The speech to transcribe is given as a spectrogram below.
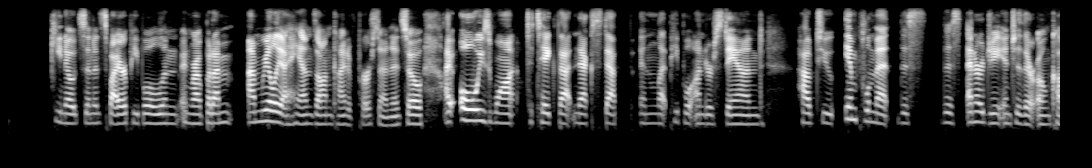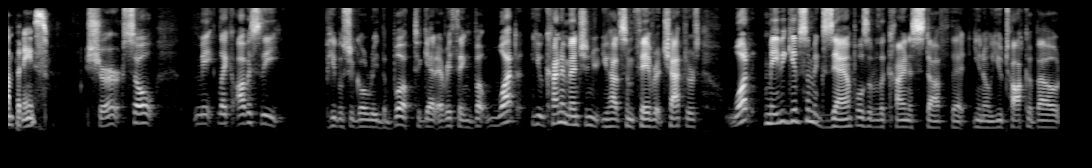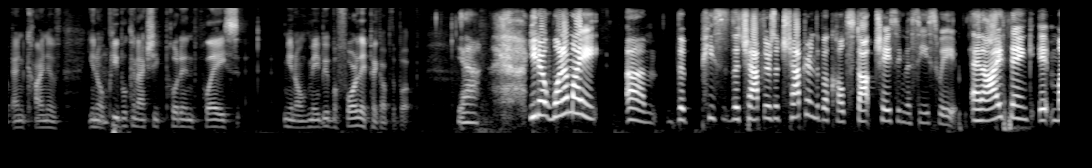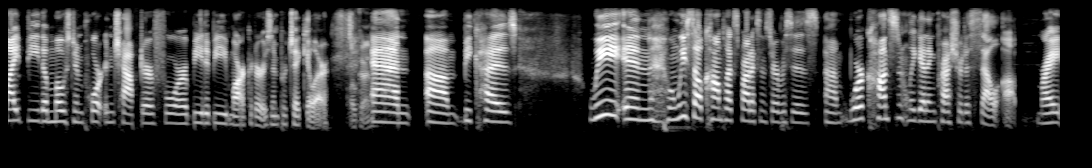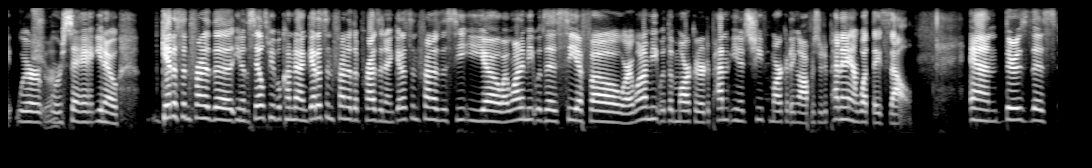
keynotes and inspire people and, and run, but I'm I'm really a hands-on kind of person, and so I always want to take that next step and let people understand how to implement this this energy into their own companies. Sure. So, me like obviously people should go read the book to get everything but what you kind of mentioned you have some favorite chapters what maybe give some examples of the kind of stuff that you know you talk about and kind of you know people can actually put in place you know maybe before they pick up the book. Yeah. You know one of my um, the pieces the chapter there's a chapter in the book called stop chasing the c suite and i think it might be the most important chapter for b2b marketers in particular. Okay. And um, because we in when we sell complex products and services um, we're constantly getting pressure to sell up right? We're sure. we're saying you know get us in front of the you know the salespeople come down get us in front of the president get us in front of the ceo i want to meet with the cfo or i want to meet with the marketer depending you know chief marketing officer depending on what they sell. And there's this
